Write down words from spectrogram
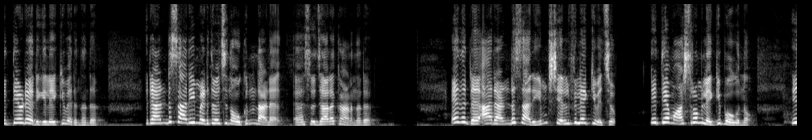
നിത്യയുടെ അരികിലേക്ക് വരുന്നത്. രണ്ട് സാരിയും എടുത്തു വെച്ച് നോക്കുന്നതാണ് സുജാറ കാണുന്നത്. എന്നിട്ട് ആ രണ്ട് സാരിയും ഷെൽഫിലേക്ക് വെച്ചു. നിത്യ വാഷ്റൂമിലേക്ക് പോകുന്നു. ഈ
